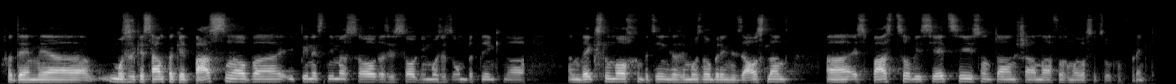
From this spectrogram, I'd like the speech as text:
Von dem her muss das Gesamtpaket passen, aber ich bin jetzt nicht mehr so, dass ich sage, ich muss jetzt unbedingt noch einen Wechsel machen, beziehungsweise ich muss unbedingt ins Ausland. Äh, es passt so, wie es jetzt ist und dann schauen wir einfach mal, was die Zukunft bringt.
